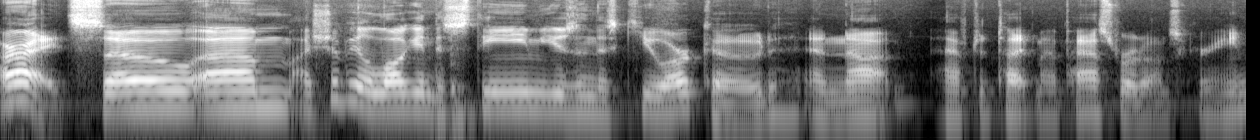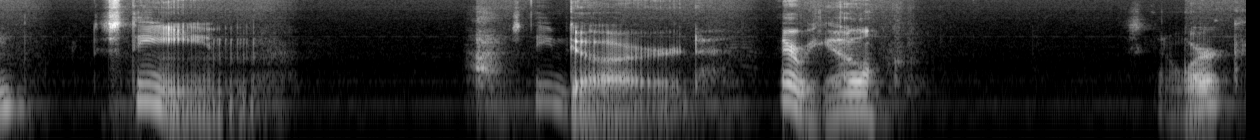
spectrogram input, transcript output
All right, so um, I should be able to log into Steam using this QR code and not have to type my password on screen. Steam. Steam Guard. There we go. It's going to work.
